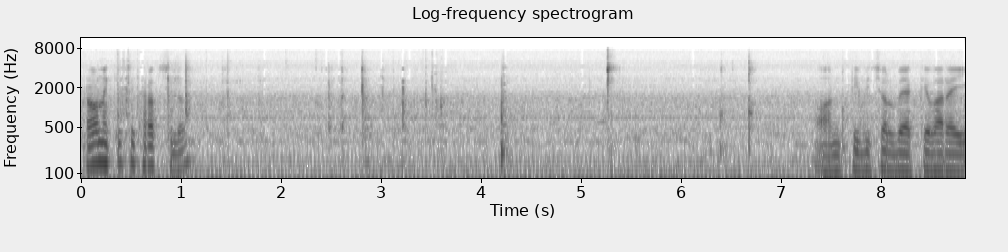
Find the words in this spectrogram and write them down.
আরও অনেক কিছু খারাপ ছিল। অন টিভি চলবে একেবারেই।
